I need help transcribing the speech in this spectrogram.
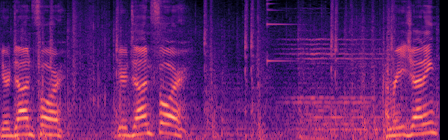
You're done for. You're done for. I'm regenning.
